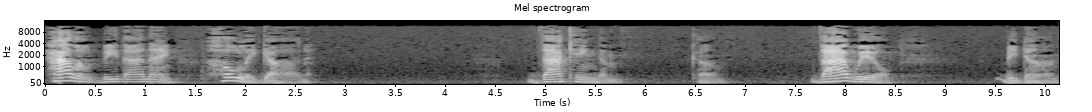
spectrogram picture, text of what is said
Hallowed be thy name. Holy God, thy kingdom come. Thy will be done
